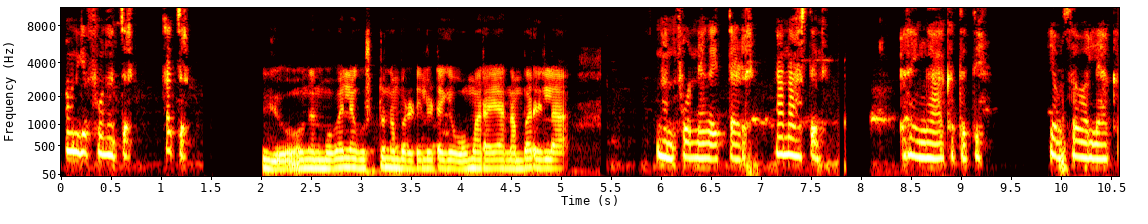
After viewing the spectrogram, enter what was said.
ಅವನಿಗೆ ಫೋನ್ ಹಚ್ಚ ಅಯ್ಯೋ ನನ್ನ ಮೊಬೈಲ್ನಾಗ ಅಷ್ಟು ನಂಬರ್ ಡಿಲೀಟ್ ಆಗಿ ಓ ಮಾರಾಯ ನಂಬರ್ ಇಲ್ಲ. ನನ್ನ ಫೋನ್ನಾಗ ಇತ್ತಾಡ್ರಿ ನಾನು ಹಾಸ್ತೇನೆ ರಿಂಗ್ ಹಾಕತೈತಿ. ಕೆಲಸವಲ್ಲ ಯಾಕ.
